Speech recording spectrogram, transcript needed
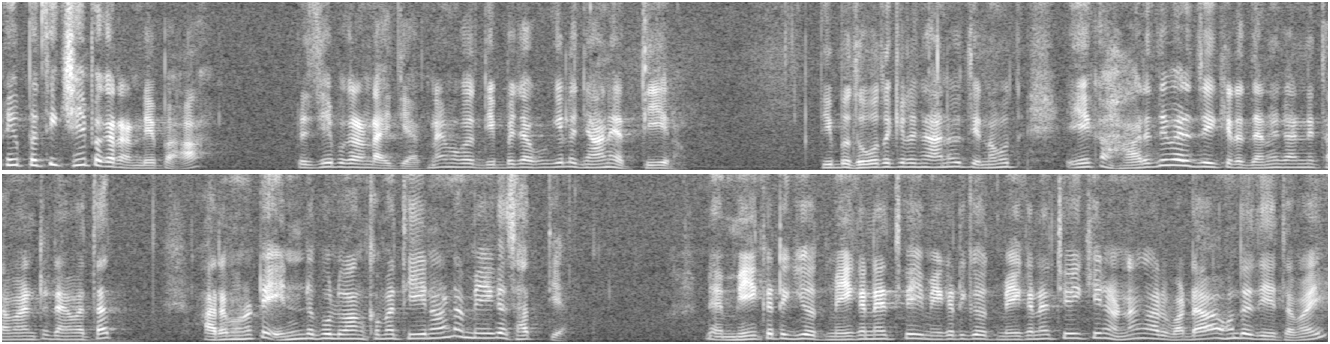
මේක ප්‍රතික්ෂේප කරන්න එපා. ප්‍රතික්ෂේප කරන්න අයිතියක් නැහැ. මොකද දිබ්බ චක්කු කියලා ඥානයක් තියෙනවා. දිබ්බ සෝත කියලා ඥානයක් තියෙනවා. නමුත් ඒක හරිද වැරදිද කියලා දැනගන්නේ Tamanට නැවතත් අරමුණට එන්න පුළුවන්කම තියෙනවා නම් මේක සත්‍යයක්. නෑ මේකට ගියොත් මේක නැති වෙයි මේකට ගියොත් මේක නැති වෙයි කියනවා නම් අර වඩා හොඳ දේ තමයි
